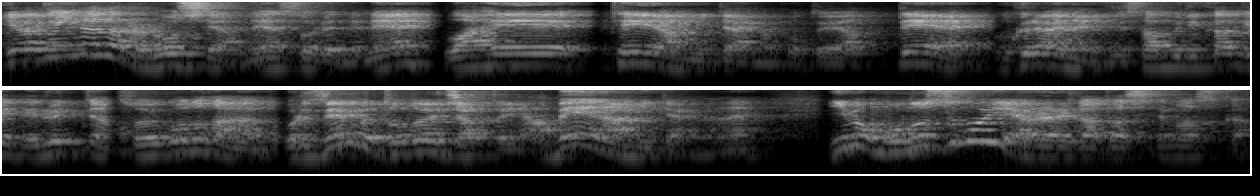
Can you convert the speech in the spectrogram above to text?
逆にだからロシアね、それでね、和平提案みたいなことやって、ウクライナに揺さぶりかけてるってのはそういうことかなと。これ全部届いちゃうとやべえな、みたいなね。今ものすごいやられ方してますか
